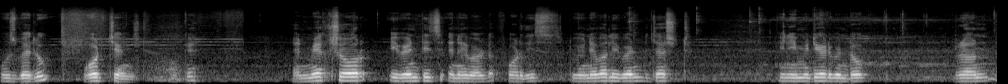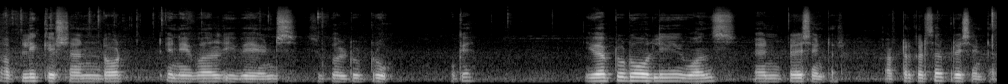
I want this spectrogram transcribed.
whose value got changed and make sure event is enabled for this. To enable event just in immediate window run application dot enable events is equal to true. Okay? You have to do only once and press enter. After cursor press enter.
